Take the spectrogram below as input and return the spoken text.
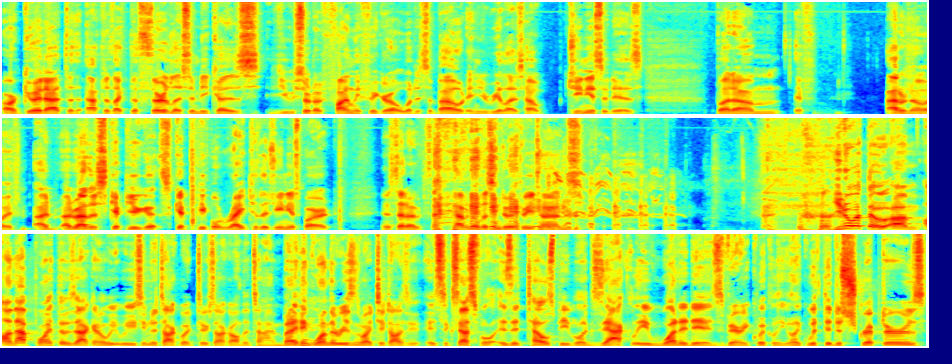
are good at the after like the third listen because you sort of finally figure out what it's about and you realize how genius it is. But um, if I don't know if I'd I'd rather skip you skip people right to the genius part instead of having to listen to it three times. you know what though? Um, on that point though, Zach, I know we, we seem to talk about TikTok all the time, but I think one of the reasons why TikTok is, is successful is it tells people exactly what it is very quickly. Like with the descriptors,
